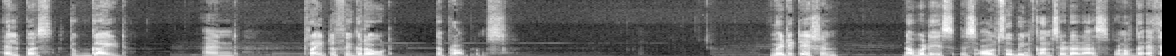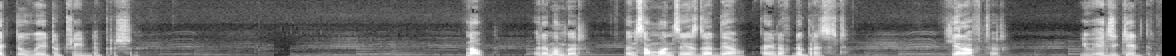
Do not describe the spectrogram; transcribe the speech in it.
help us to guide and try to figure out the problems. Meditation nowadays is also being considered as one of the effective way to treat depression. Now, remember when someone says that they are kind of depressed, hereafter you educate them.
